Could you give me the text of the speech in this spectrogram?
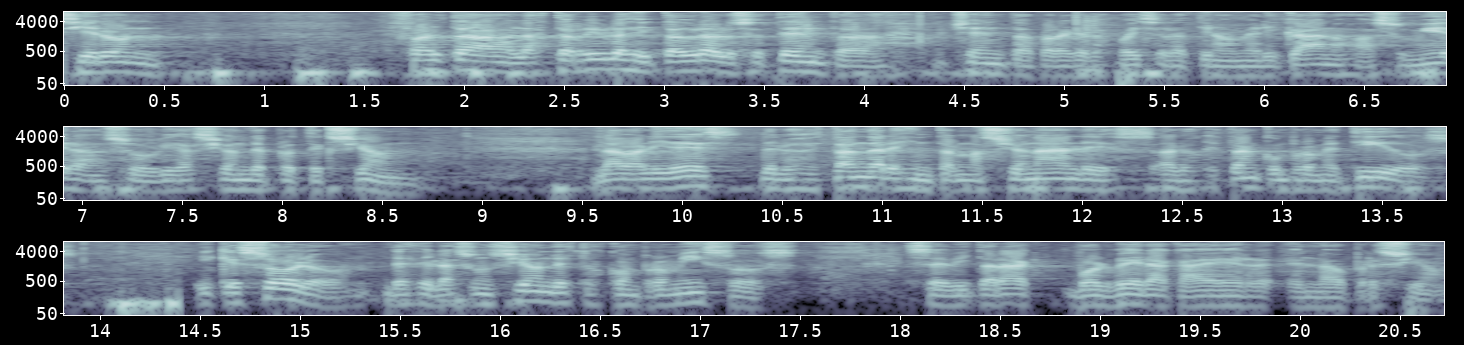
hicieron falta las terribles dictaduras de los 70, 80 para que los países latinoamericanos asumieran su obligación de protección. La validez de los estándares internacionales a los que están comprometidos y que solo desde la asunción de estos compromisos se evitará volver a caer en la opresión.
